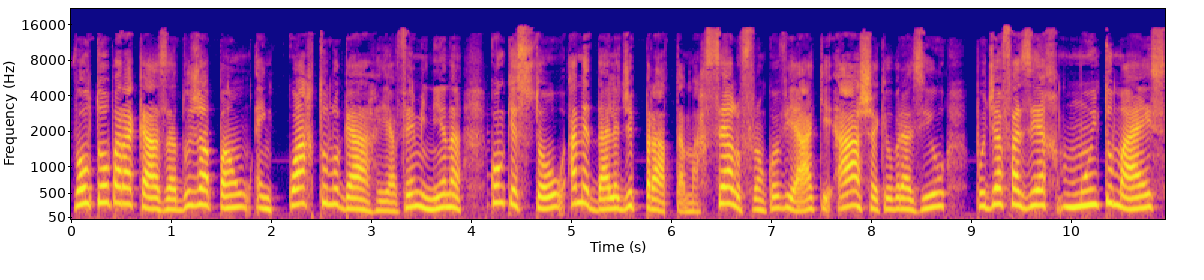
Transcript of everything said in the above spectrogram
voltou para casa do Japão em quarto lugar e a feminina conquistou a medalha de prata. Marcelo Francoviac acha que o Brasil podia fazer muito mais,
